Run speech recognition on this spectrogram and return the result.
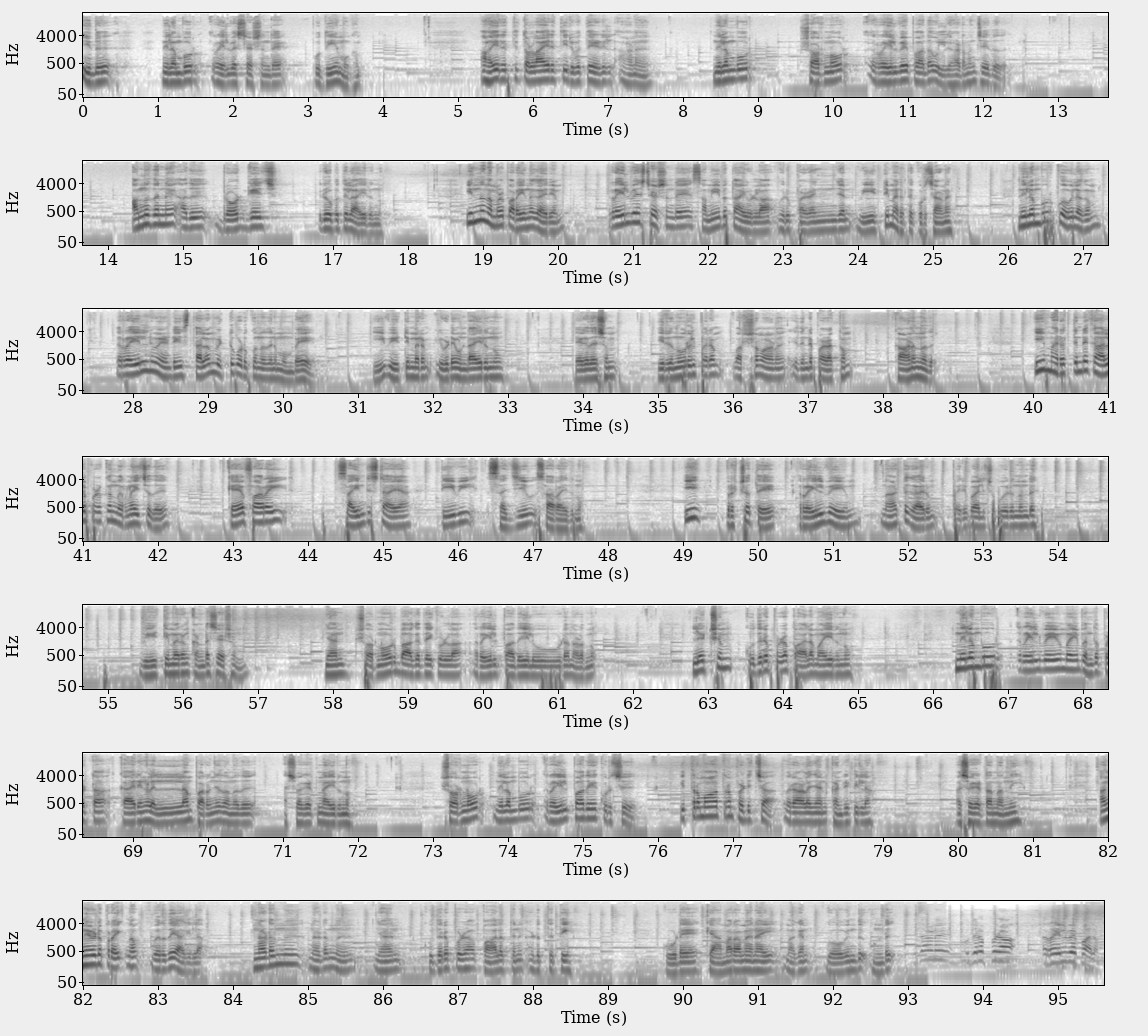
ഇത് നിലമ്പൂർ റെയിൽവേ സ്റ്റേഷന്റെ പുതിയ മുഖം. ആയിരത്തി തൊള്ളായിരത്തി ഇരുപത്തേഴിൽ ആണ് നിലമ്പൂർ ഷൊർണൂർ റെയിൽവേ പാത ഉദ്ഘാടനം ചെയ്തത്. അന്ന് തന്നെ അത് ബ്രോഡ് ഗേജ് രൂപത്തിലായിരുന്നു. ഇന്ന് നമ്മൾ പറയുന്ന കാര്യം റെയിൽവേ സ്റ്റേഷന്റെ സമീപത്തായുള്ള ഒരു പഴഞ്ചൻ വീട്ടിമരത്തെക്കുറിച്ചാണ്. നിലമ്പൂർ കോവിലകം റെയിലിന് വേണ്ടി സ്ഥലം വിട്ടുകൊടുക്കുന്നതിന് മുമ്പേ ഈ വീട്ടിമരം ഇവിടെ ഉണ്ടായിരുന്നു. ഏകദേശം ഇരുന്നൂറിൽ പരം വർഷമാണ് ഇതിന്റെ പഴക്കം കാണുന്നത്. ഈ മരത്തിന്റെ കാലപ്പഴക്കം നിർണയിച്ചത് കെ എഫ് ആർ ഐ സയന്റിസ്റ്റായ ടി വി സജീവ് സാറായിരുന്നു. ഈ വൃക്ഷത്തെ റെയിൽവേയും നാട്ടുകാരും പരിപാലിച്ചു പോരുന്നുണ്ട്. വീട്ടിമരം കണ്ട ശേഷം ഞാൻ ഷൊർണൂർ ഭാഗത്തേക്കുള്ള റെയിൽ പാതയിലൂടെ നടന്നു. ലക്ഷ്യം കുതിരപ്പുഴ പാലമായിരുന്നു. നിലമ്പൂർ റെയിൽവേയുമായി ബന്ധപ്പെട്ട കാര്യങ്ങളെല്ലാം പറഞ്ഞു തന്നത് അശ്വകേട്ടനായിരുന്നു ഷൊർണൂർ നിലമ്പൂർ റെയിൽ പാതയെക്കുറിച്ച് ഇത്രമാത്രം പഠിച്ച ഒരാളെ ഞാൻ കണ്ടിട്ടില്ല. അശ്വകേട്ട നന്ദി. അങ്ങയുടെ പ്രയത്നം വെറുതെ ആകില്ല നടന്ന് നടന്ന് ഞാൻ കുതിരപ്പുഴ പാലത്തിന് അടുത്തെത്തി. കൂടെ ക്യാമറാമാനായി മകൻ ഗോവിന്ദ് ഉണ്ട്. ഇതാണ് കുതിരപ്പുഴ റെയിൽവേ പാലം.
